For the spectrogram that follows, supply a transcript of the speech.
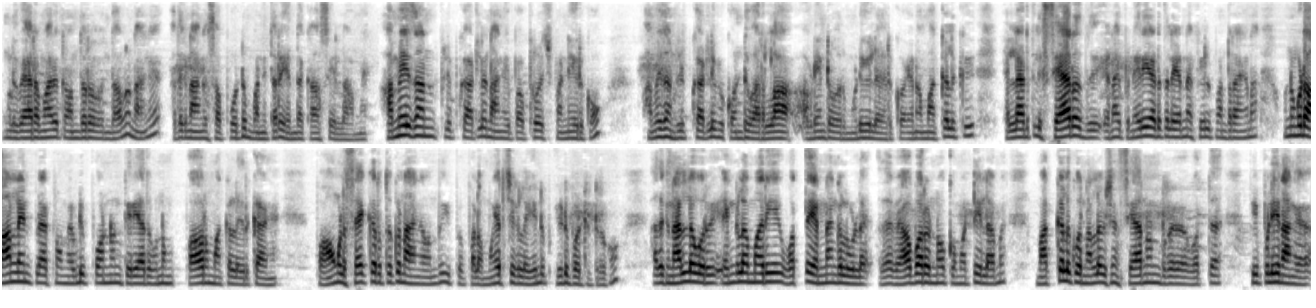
உங்களுக்கு வேறு மாதிரி தொந்தரவு இருந்தாலும் நாங்கள் அதுக்கு நாங்கள் சப்போர்ட்டும் பண்ணித்தரோம் எந்த காசும் இல்லாமல் அமேசான் ஃப்ளிப்கார்ட்டில் நாங்கள் இப்போ அப்ரோச் பண்ணியிருக்கோம். அமேசான் ஃப்ளிப்கார்ட்லேயும் இப்போ கொண்டு வரலாம் அப்படின்ற ஒரு முடிவில் இருக்கும். ஏன்னா மக்களுக்கு எல்லா இடத்துலையும் சேரது. ஏன்னா இப்போ நிறைய இடத்துல என்ன ஃபீல் பண்ணுறாங்கன்னா இன்னும் கூட ஆன்லைன் பிளாட்ஃபார்ம் எப்படி போடணும்னு தெரியாத. இன்னும் பவர் மக்கள் இருக்காங்க. இப்போ அவங்கள சேர்க்கறதுக்கும் நாங்கள் வந்து இப்போ பல முயற்சிகளை ஈடு ஈடுபட்டுட்டு இருக்கோம் அதுக்கு நல்ல ஒரு எங்களை மாதிரியே ஒத்த எண்ணங்கள் உள்ள அதாவது வியாபார நோக்கம் மட்டும் இல்லாமல் மக்களுக்கு ஒரு நல்ல விஷயம் சேரணுன்ற ஒத்த பீப்புளையும் நாங்கள்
